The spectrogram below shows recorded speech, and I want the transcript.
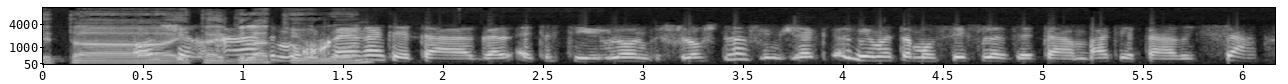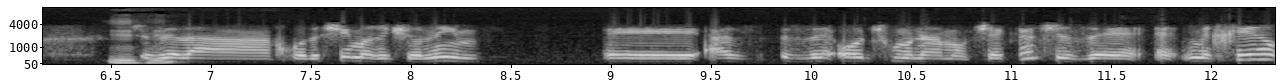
את ה- אושר את העגלת עד טיולון? מוכרת את, העגל, את הטיולון ב-3,000 שקל, ואם אתה מוסיף לזה את האמבטיה, את ההריסה, שזה לחודשים הראשונים, אה, אז זה עוד 800 שקל, שזה מחיר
